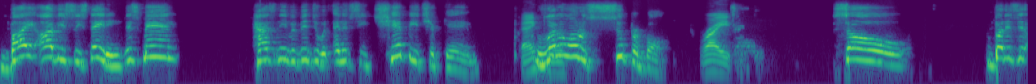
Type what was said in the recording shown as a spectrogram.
by obviously stating this man hasn't even been to an NFC championship game, Thank let you. alone a Super Bowl. Right. So, but is it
